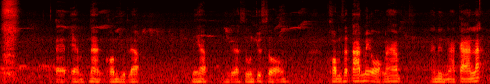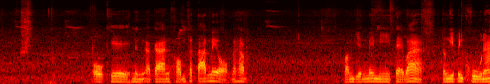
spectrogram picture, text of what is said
8 แอมป์นั่นคอมหยุดแล้ว นี่ครับ เหลือ 0.2 คอมสตาร์ทไม่ออกนะครับอันหนึ่งอาการละ โอเคหนึ่งอาการคอมสตาร์ทไม่ออกนะครับ ความเย็นไม่มีแต่ว่าตรงนี้เป็นครูนะ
